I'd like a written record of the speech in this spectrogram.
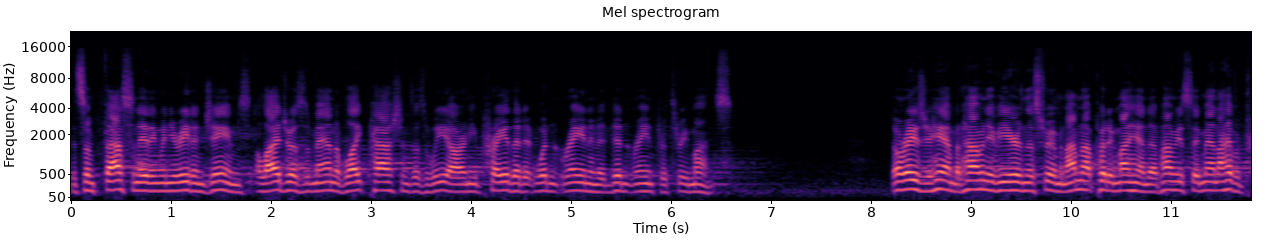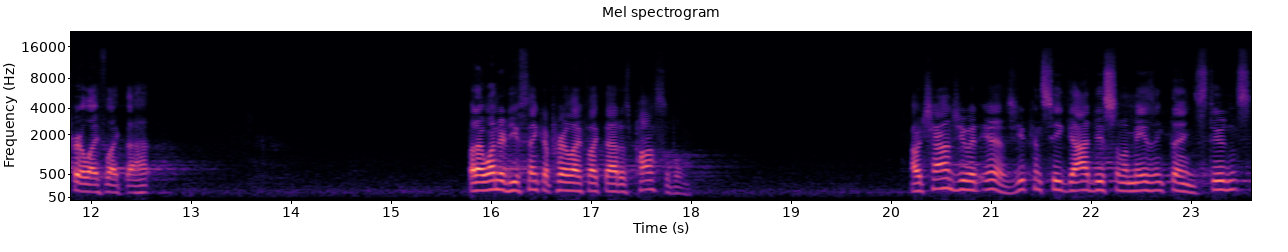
It's fascinating when you read in James, Elijah was a man of like passions as we are, and he prayed that it wouldn't rain, and it didn't rain for three months. Don't raise your hand, but how many of you are in this room, and I'm not putting my hand up, how many of you say, Man, I have a prayer life like that? But I wonder, do you think a prayer life like that is possible? I would challenge you, it is. You can see God do some amazing things. Students,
